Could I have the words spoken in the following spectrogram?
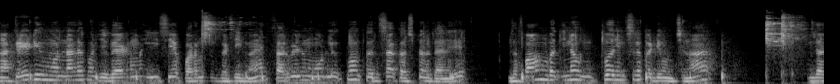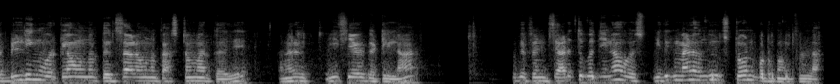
நான் கிரியேட்டிவ் மோட்னால கொஞ்சம் வேகமாக ஈஸியாக பறந்து கட்டிக்குவேன் சர்வேல் மோட்லுக்கும் பெருசாக கஷ்டம் இருக்காது. இந்த ஃபார்ம் பார்த்தீங்கன்னா முப்பது நிமிஷத்தில் கட்டி முடிச்சுன்னா இந்த பில்டிங் ஒர்க்லாம் ஒன்றும் பெருசால ஒன்றும் கஷ்டமாக இருக்காது. அதனால ஈஸியாகவே கட்டிடலாம். ஓகே ஃப்ரெண்ட்ஸ் அடுத்து பார்த்தீங்கன்னா ஒரு இதுக்கு மேலே வந்து ஸ்டோன் போட்டுக்கோங்க ஃபுல்லாக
